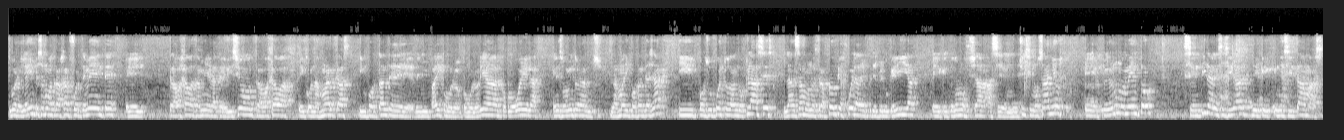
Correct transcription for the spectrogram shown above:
y bueno, y ahí empezamos a trabajar fuertemente. Eh, trabajaba también en la televisión, trabajaba eh, con las marcas importantes de, mi país como, como L'Oreal, como Vuela, en ese momento eran las más importantes allá, y por supuesto dando clases, lanzamos nuestra propia escuela de, peluquería eh, que tenemos ya hace muchísimos años, eh, pero en un momento sentí la necesidad de que necesitaba más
